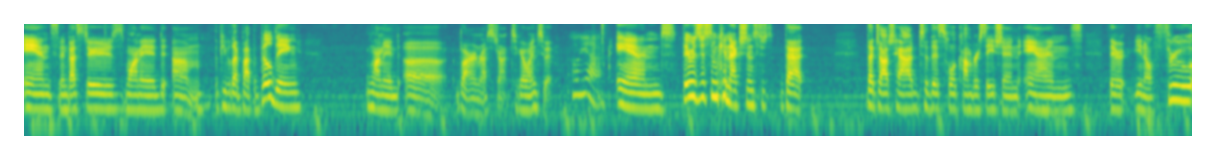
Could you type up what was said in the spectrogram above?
and some investors wanted um, the people that bought the building wanted a bar and restaurant to go into it. Oh yeah. and there was just some connections that that Josh had to this whole conversation. And there you know through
